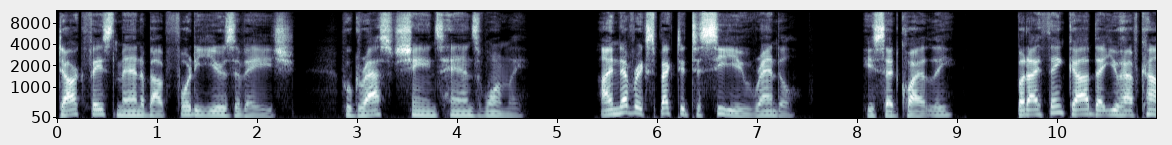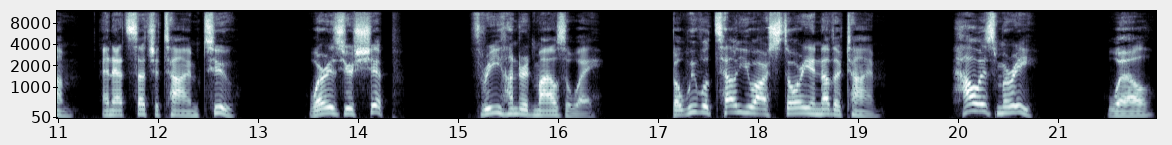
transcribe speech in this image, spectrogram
dark faced man about forty years of age, who grasped Shane's hands warmly. I never expected to see you, Randall, he said quietly. But I thank God that you have come, and at such a time, too. Where is your ship? Three hundred miles away. But we will tell you our story another time. How is Marie? Well,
